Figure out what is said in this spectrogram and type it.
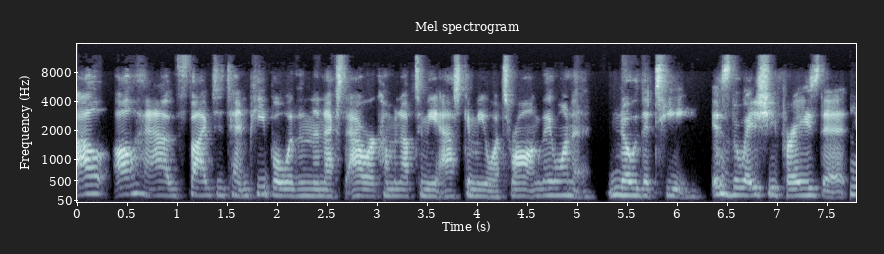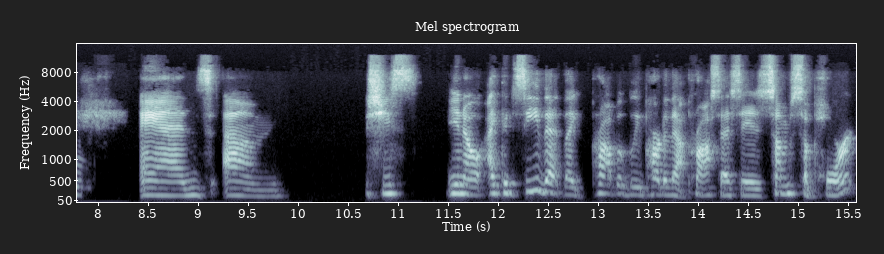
I'll I'll have five to ten people within the next hour coming up to me asking me what's wrong. They want to know the tea is the way she phrased it. Mm. And um she's you know, I could see that like probably part of that process is some support,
